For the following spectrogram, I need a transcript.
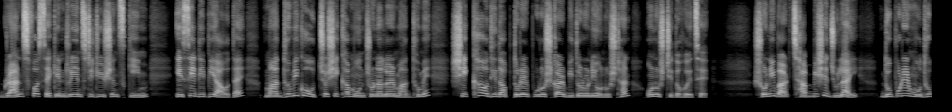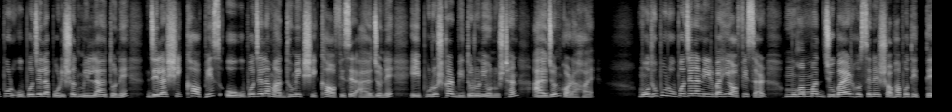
grants for secondary institution scheme ACDP আওতায় মাধ্যমিক ও উচ্চশিক্ষা মন্ত্রণালয়ের মাধ্যমে শিক্ষা অধিদপ্তরের পুরস্কার বিতরণী অনুষ্ঠান অনুষ্ঠিত হয়েছে। শনিবার ২৬শে জুলাই, দুপুরের মধুপুর উপজেলা পরিষদ মিল্লায়তনে জেলা শিক্ষা অফিস ও উপজেলা মাধ্যমিক শিক্ষা অফিসের আয়োজনে এই পুরস্কার বিতরণী অনুষ্ঠান আয়োজন করা হয়। মধুপুর উপজেলা নির্বাহী অফিসার মুহাম্মদ জুবায়ের হোসেনের সভাপতিত্বে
